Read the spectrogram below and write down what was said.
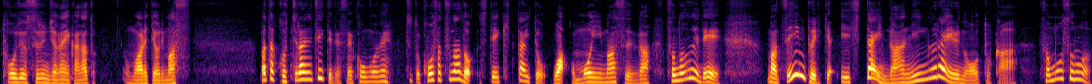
登場するんじゃないかなと思われております。またこちらについてですね、今後ね、ちょっと考察などしていきたいとは思いますが、その上で、まあ、全プリキュア1体何人ぐらいいるのとか、そもそも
